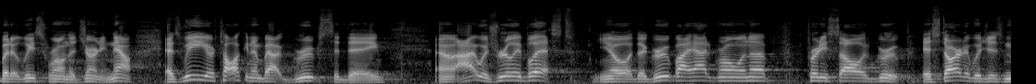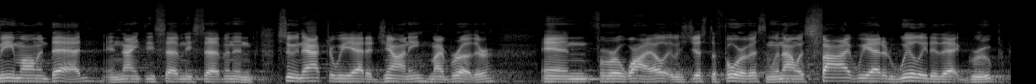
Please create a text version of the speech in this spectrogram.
but at least we're on the journey. Now, as we are talking about groups today, uh, I was really blessed. You know, the group I had growing up, pretty solid group. It started with just me, mom, and dad in 1977, and soon after we added Johnny, my brother. And for a while, it was just the four of us. And when I was five, we added Willie to that group.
